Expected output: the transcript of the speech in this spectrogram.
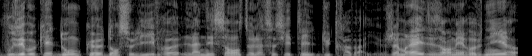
Vous évoquez donc dans ce livre la naissance de la société du travail. J'aimerais désormais revenir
